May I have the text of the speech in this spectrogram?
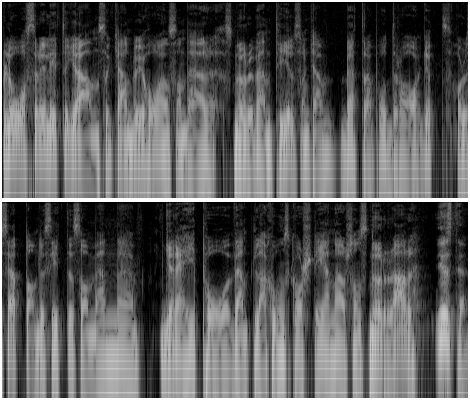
blåser det lite grann så kan du ju ha en sån där snurrventil som kan bättra på draget. Har du sett dem? Det sitter som en eh, grej på ventilationsskorstenar som snurrar. Just det,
